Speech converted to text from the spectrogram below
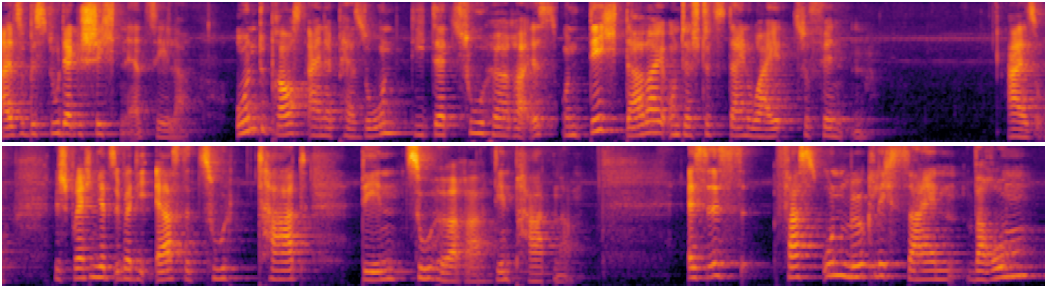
Also bist du der Geschichtenerzähler. Und du brauchst eine Person, die der Zuhörer ist und dich dabei unterstützt, dein Why zu finden. Also, wir sprechen jetzt über die erste Zutat, den Zuhörer, den Partner. Es ist fast unmöglich sein, warum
